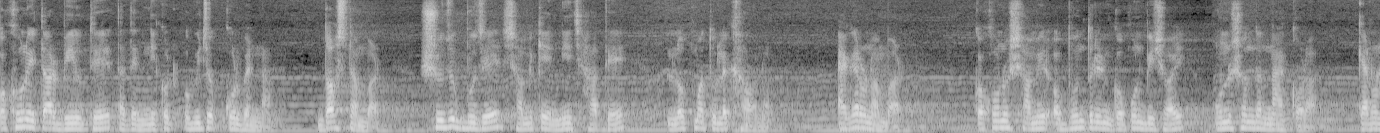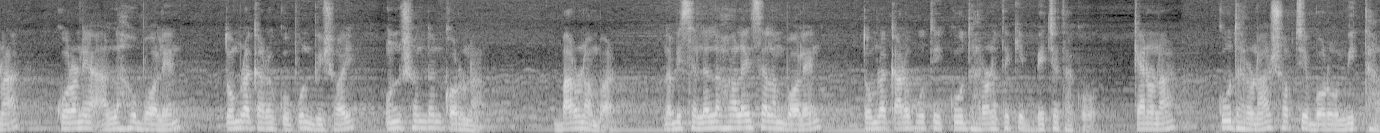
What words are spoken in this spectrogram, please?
কখনোই তার বিরুদ্ধে তাদের নিকট অভিযোগ করবেন না। দশ নম্বর, সুযোগ বুঝে স্বামীকে নিজ হাতে লোকমা তুলে খাওয়ানো। এগারো নম্বর, কখনো স্বামীর অভ্যন্তরীণ গোপন বিষয় অনুসন্ধান না করা, কেননা কোরআনে আল্লাহ বলেন, তোমরা কারও গোপন বিষয় অনুসন্ধান করো না। বারো নম্বর, নবী সাল্লাহ আলাইসাল্লাম বলেন, তোমরা কারও প্রতি কুধারণা থেকে বেঁচে থাকো, কেননা কুধারণা সবচেয়ে বড় মিথ্যা।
